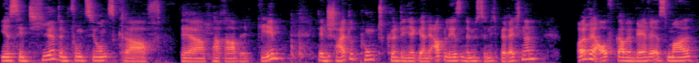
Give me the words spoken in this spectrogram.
Ihr seht hier den Funktionsgraph der Parabel g. Den Scheitelpunkt könnt ihr hier gerne ablesen, den müsst ihr nicht berechnen. Eure Aufgabe wäre es mal,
